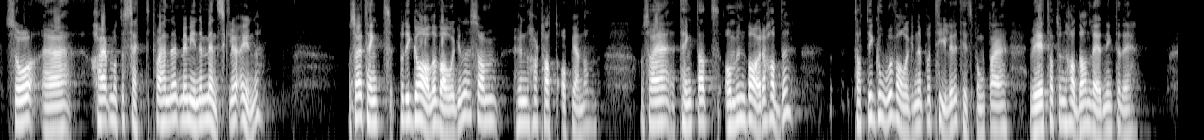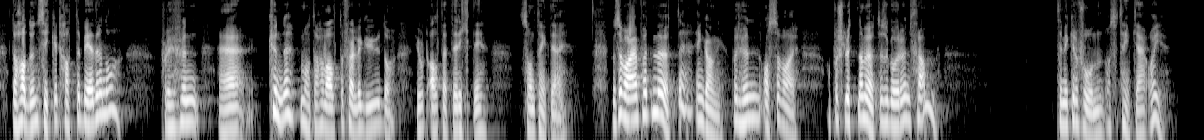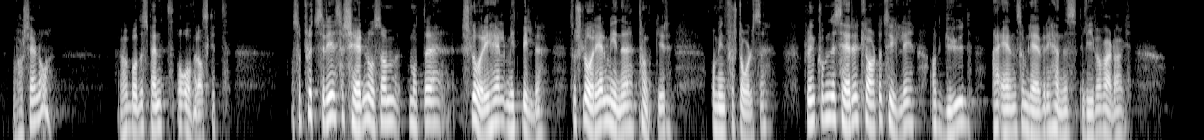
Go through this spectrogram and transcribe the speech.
så eh, har jeg på en måte sett på henne med mine menneskelige øyne. Og så har jeg tenkt på de gale valgene som hun har tatt opp igjennom. Og så har jeg tenkt at om hun bare hadde tatt de gode valgene på et tidligere tidspunkt, da jeg vet at hun hadde anledning til det, da hadde hun sikkert hatt det bedre nå. Fordi hun eh, kunne på en måte ha valgt å følge Gud og gjort alt dette riktig. Sånn tenkte jeg. Men så var jeg på et møte en gang hvor hun også var. Og På slutten av møtet så går hun fram til mikrofonen, og så tenker jeg Oi, hva skjer nå? Jeg var både spent og overrasket. Og så Plutselig så skjer det noe som på en måte slår i hjel mitt bilde. som slår i hjel mine tanker og min forståelse. For hun kommuniserer klart og tydelig at Gud er en som lever i hennes liv og hverdag.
